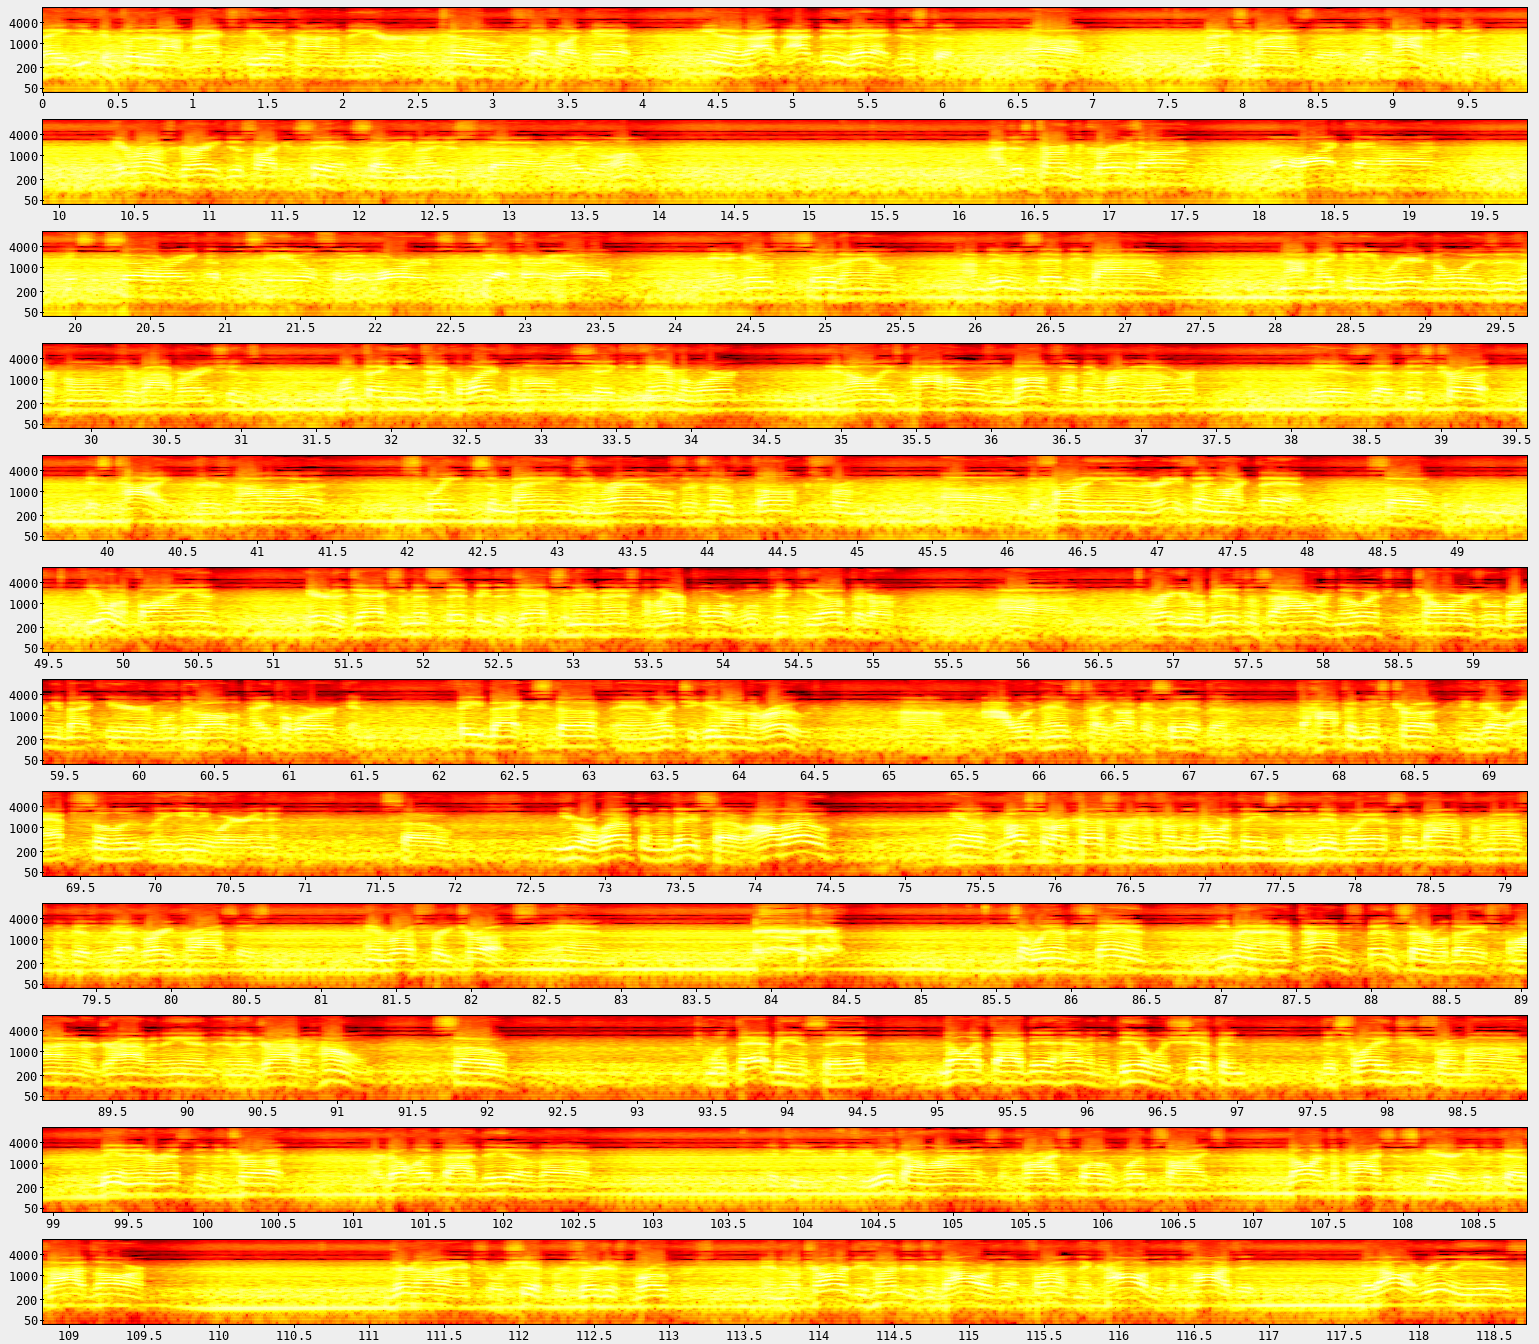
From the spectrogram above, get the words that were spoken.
they, you can put it on max fuel economy or, or tow, stuff like that. You know, I, I do that just to um, maximize the, the economy, but it runs great just like it sits, so you may just uh, want to leave it alone. I just turned the cruise on, light came on, it's accelerating up this hill, so it works. You can see I turn it off, and it goes to slow down. I'm doing 75, not making any weird noises or hums or vibrations. One thing you can take away from all this shaky camera work and all these potholes and bumps I've been running over is that this truck is tight. There's not a lot of squeaks and bangs and rattles. There's no thunks from uh, the front end or anything like that. So if you want to fly in here to Jackson, Mississippi, to Jackson International Airport, we'll pick you up at our uh, regular business hours, no extra charge. We'll bring you back here and we'll do all the paperwork and feedback and stuff and let you get on the road. Um, I wouldn't hesitate, like I said, to, to hop in this truck and go absolutely anywhere in it. So you are welcome to do so. Although you know, most of our customers are from the Northeast and the Midwest. They're buying from us because we got great prices and rust-free trucks. And so we understand you may not have time to spend several days flying or driving in and then driving home. So, with that being said, don't let the idea of having to deal with shipping dissuade you from um, being interested in the truck, or don't let the idea of uh, if you if you look online at some price quote websites, don't let the prices scare you because odds are they're not actual shippers. They're just brokers, and they'll charge you hundreds of dollars up front, and they call it a deposit, but all it really is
